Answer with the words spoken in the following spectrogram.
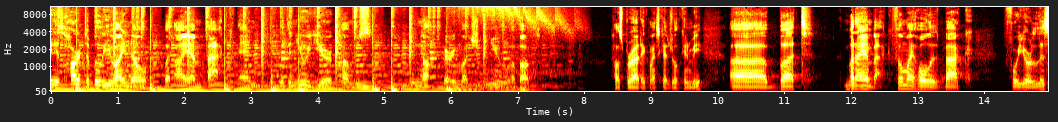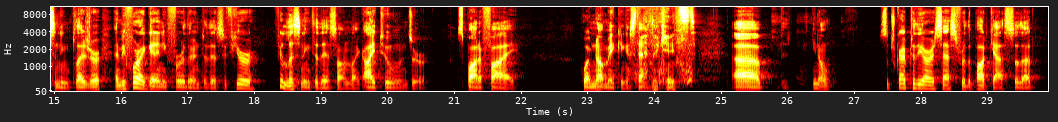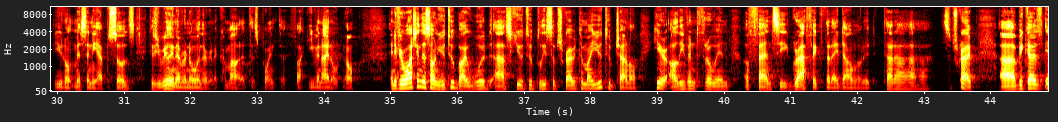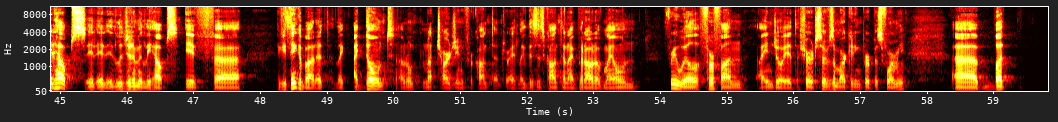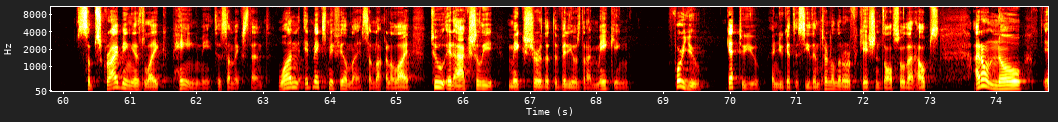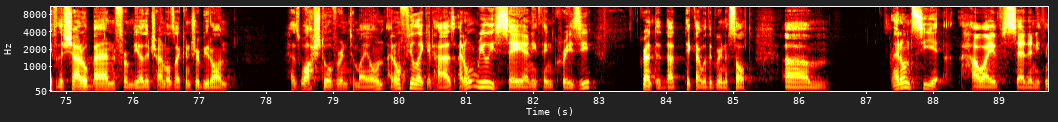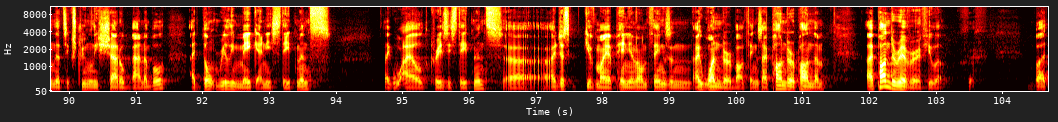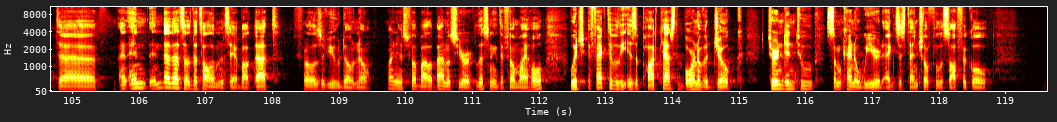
It is hard to believe I know, but I am back. And with the new year comes not very much new about how sporadic my schedule can be. Uh, but but I am back. Fill My Hole is back for your listening pleasure. And before I get any further into this, if you're if you're listening to this on like iTunes or Spotify, who I'm not making a stand against, uh, you know, subscribe to the RSS for the podcast so that you don't miss any episodes because you really never know when they're going to come out at this point. Fuck, even I don't know. And if you're watching this on YouTube, I would ask you to please subscribe to my YouTube channel. Here, I'll even throw in a fancy graphic that I downloaded. Ta da! Subscribe. Uh, because it helps. It, it, it legitimately helps. If, uh, if you think about it, like I don't, I don't, I'm not charging for content, right? Like this is content I put out of my own free will for fun. I enjoy it. Sure, it serves a marketing purpose for me. Uh, but subscribing is like paying me to some extent. One, it makes me feel nice, I'm not gonna lie. Two, it actually makes sure that the videos that I'm making for you get to you and you get to see them. Turn on the notifications also, that helps. I don't know if the shadow ban from the other channels I contribute on has washed over into my own. I don't feel like it has. I don't really say anything crazy. Granted, that take that with a grain of salt. Um, I don't see how I've said anything that's extremely shadow bannable. I don't really make any statements, like wild, crazy statements. Uh, I just give my opinion on things and I wonder about things. I ponder upon them. I ponder river, if you will. but, uh, and, and, and that, that's, that's all I'm going to say about that. For those of you who don't know, my name is Phil Balabanos. You're listening to Fill My Hole, which effectively is a podcast born of a joke turned into some kind of weird existential philosophical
